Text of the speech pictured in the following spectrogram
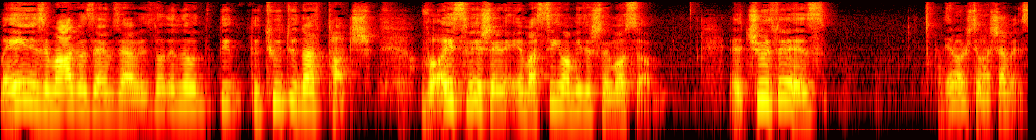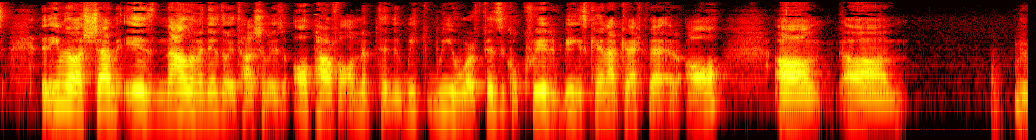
The, the two do not touch. The truth is, they don't understand what Hashem is. That even though Hashem is Nalam and Nivdom, Hashem is all powerful, omnipotent, we, we who are physical, created beings cannot connect that at all. Um, um, uh,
